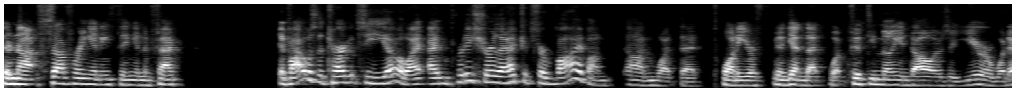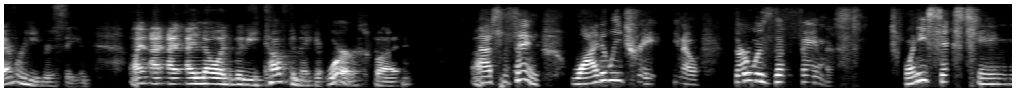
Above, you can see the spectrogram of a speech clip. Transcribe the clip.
They're not suffering anything. And in fact, if I was the target CEO, I, am pretty sure that I could survive on on what that twenty or again that what fifty million dollars a year or whatever he received. I, I, I know it would be tough to make it work, but uh, that's the thing. Why do we treat you know there was the famous 2016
